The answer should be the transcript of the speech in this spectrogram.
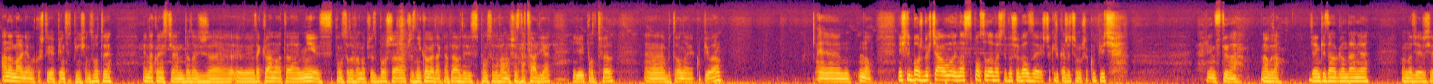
A normalnie ono kosztuje 550 zł. Na koniec chciałem dodać, że y, reklama ta nie jest sponsorowana przez Boscha, przez nikogo tak naprawdę, jest sponsorowana przez Natalię i jej portfel, e, bo to ona je kupiła. No, jeśli Bosch by chciał nas sponsorować, to proszę bardzo, jeszcze kilka rzeczy muszę kupić. Więc tyle. Dobra. Dzięki za oglądanie. Mam nadzieję, że się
